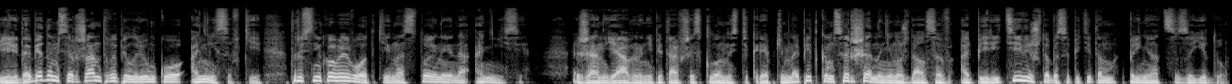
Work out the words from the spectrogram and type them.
Перед обедом сержант выпил рюмку анисовки, тростниковой водки, настойной на анисе. Жан, явно не питавший склонности к крепким напиткам, совершенно не нуждался в аперитиве, чтобы с аппетитом приняться за еду.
